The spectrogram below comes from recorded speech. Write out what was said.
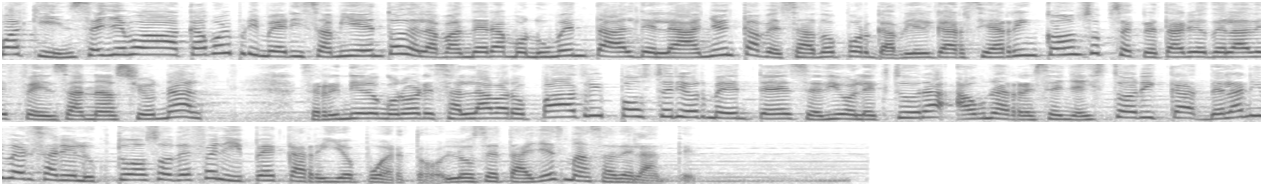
Joaquín se llevó a cabo el primer izamiento de la bandera monumental del año encabezado por Gabriel García Rincón, subsecretario de la Defensa Nacional. Se rindieron honores al Lábaro Patro y posteriormente se dio lectura a una reseña histórica del aniversario luctuoso de Felipe Carrillo Puerto. Los detalles más adelante.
